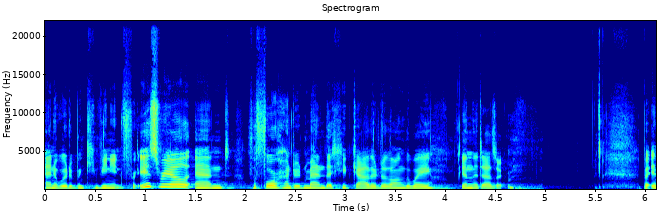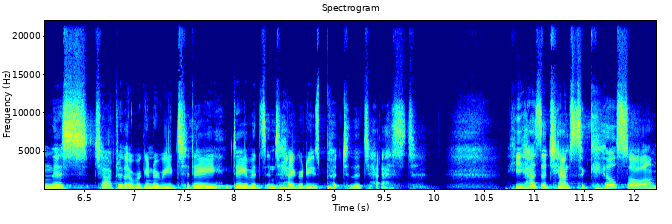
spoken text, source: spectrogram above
and it would have been convenient for Israel and the 400 men that he'd gathered along the way in the desert. But in this chapter that we're going to read today, David's integrity is put to the test. He has a chance to kill Saul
